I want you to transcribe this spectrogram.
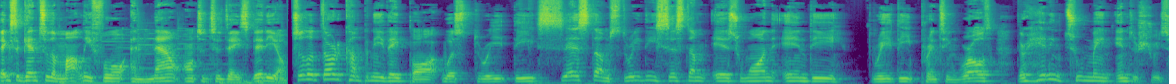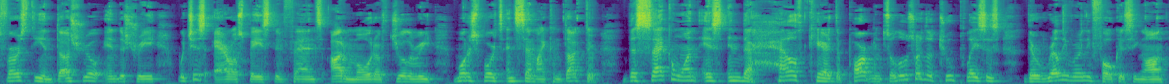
Thanks again to the Motley Fool and now onto today's video. So the third company they bought was 3D Systems. 3D System is one in the 3D printing world, they're hitting two main industries. First, the industrial industry, which is aerospace, defense, automotive, jewelry, motorsports, and semiconductor. The second one is in the healthcare department. So those are the two places they're really, really focusing on.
